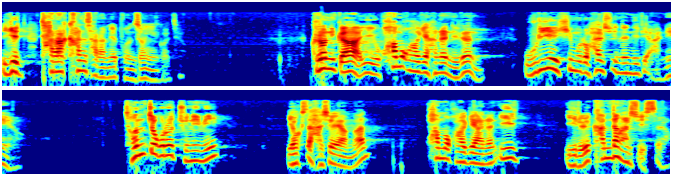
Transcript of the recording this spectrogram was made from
이게 타락한 사람의 본성인 거죠. 그러니까 이 화목하게 하는 일은 우리의 힘으로 할 수 있는 일이 아니에요. 전적으로 주님이 역사하셔야만 화목하게 하는 이 일을 감당할 수 있어요.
